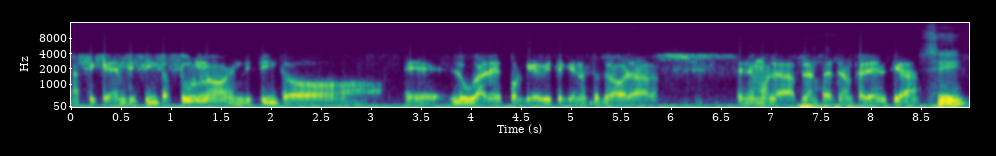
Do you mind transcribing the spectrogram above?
así que en distintos turnos, en distintos eh, lugares, porque viste que nosotros ahora tenemos la planta de transferencia. Sí.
